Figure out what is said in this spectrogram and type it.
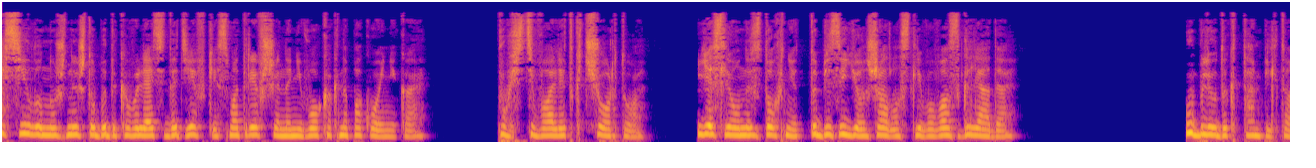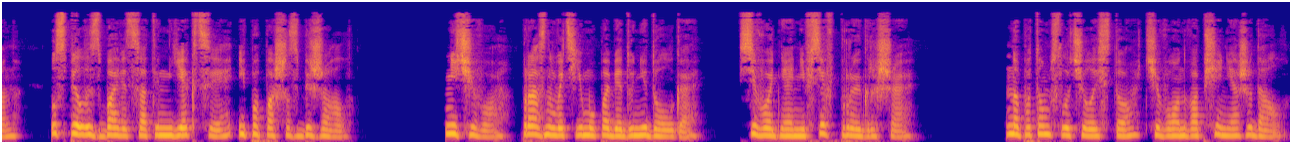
А силы нужны, чтобы доковылять до девки, смотревшей на него, как на покойника. Пусть валит к черту. Если он и сдохнет, то без ее жалостливого взгляда. Ублюдок Тампельтон успел избавиться от инъекции, и папаша сбежал. Ничего, праздновать ему победу недолго. Сегодня они все в проигрыше. Но потом случилось то, чего он вообще не ожидал.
